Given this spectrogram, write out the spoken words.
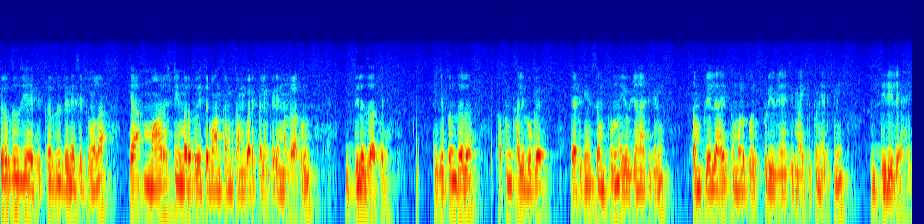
कर्ज जे आहे ते कर्ज देण्यासाठी तुम्हाला ह्या महाराष्ट्र इमारत व इतर बांधकाम कामगार कलंकारी मंडळाकडून दिलं जातं आहे तर हे पण झालं. आपण खाली बघूयात. या ठिकाणी संपूर्ण योजना या ठिकाणी संपलेल्या आहेत. तुम्हाला भरपूर योजनांची माहिती पण या ठिकाणी दिलेली आहे.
